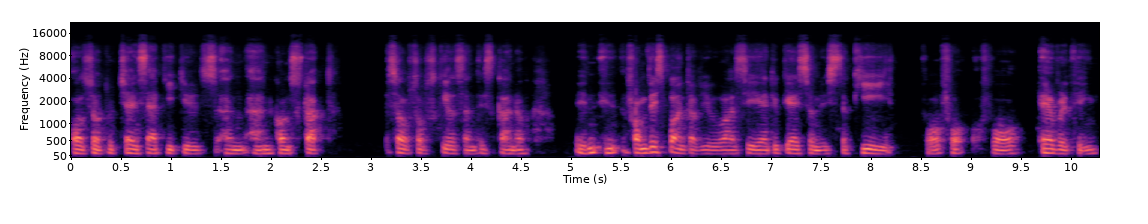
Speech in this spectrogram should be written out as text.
also to change attitudes and, and construct social skills and this kind of. In, in, from this point of view, I see education is the key for, for, for everything.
